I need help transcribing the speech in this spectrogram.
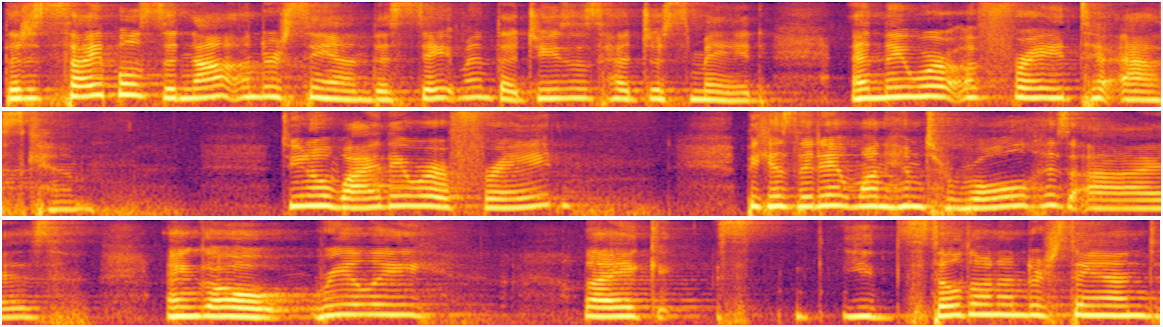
the disciples did not understand the statement that Jesus had just made, and they were afraid to ask him. Do you know why they were afraid? Because they didn't want him to roll his eyes and go, Really? Like, you still don't understand?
